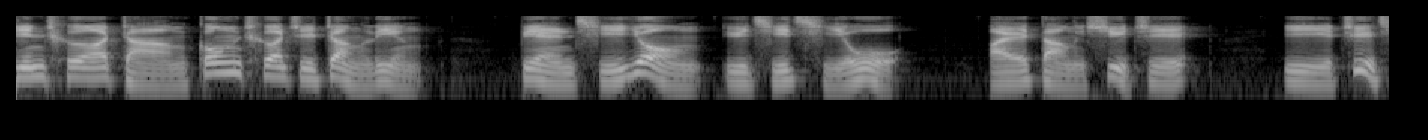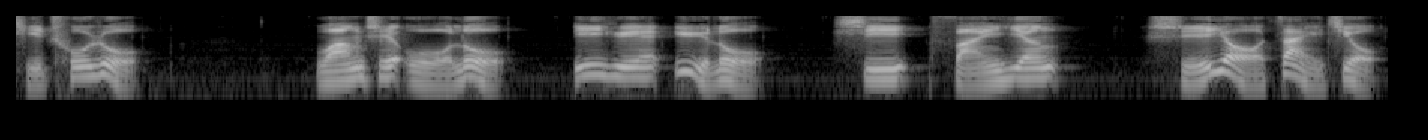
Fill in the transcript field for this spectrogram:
金车掌公车之政令，辨其用与其其物，而等序之，以治其出入。王之五路，一曰玉路，昔樊英，时又再就。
